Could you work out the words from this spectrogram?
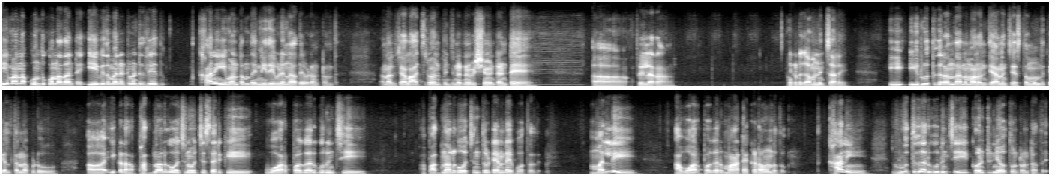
ఏమన్నా పొందుకున్నదంటే ఏ విధమైనటువంటిది లేదు. కానీ ఏమంటుంది? నీ దేవుడే నా దేవుడు అంటుంది. నాకు చాలా ఆశ్చర్యం అనిపించినటువంటి విషయం ఏంటంటే ప్రిల్లరా ఇక్కడ గమనించాలి. ఈ ఈ రూతు గ్రంథాన్ని మనం ధ్యానం చేస్తూ ముందుకు వెళ్తున్నప్పుడు ఇక్కడ పద్నాలుగో వచనం వచ్చేసరికి ఓర్ప గారి గురించి ఆ పద్నాలుగో వచనంతో ఎండ్ అయిపోతుంది. మళ్ళీ ఆ ఓర్ప గారి మాట ఎక్కడ ఉండదు. కానీ రూత్ గారి గురించి కంటిన్యూ అవుతుంటుంటుంది.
